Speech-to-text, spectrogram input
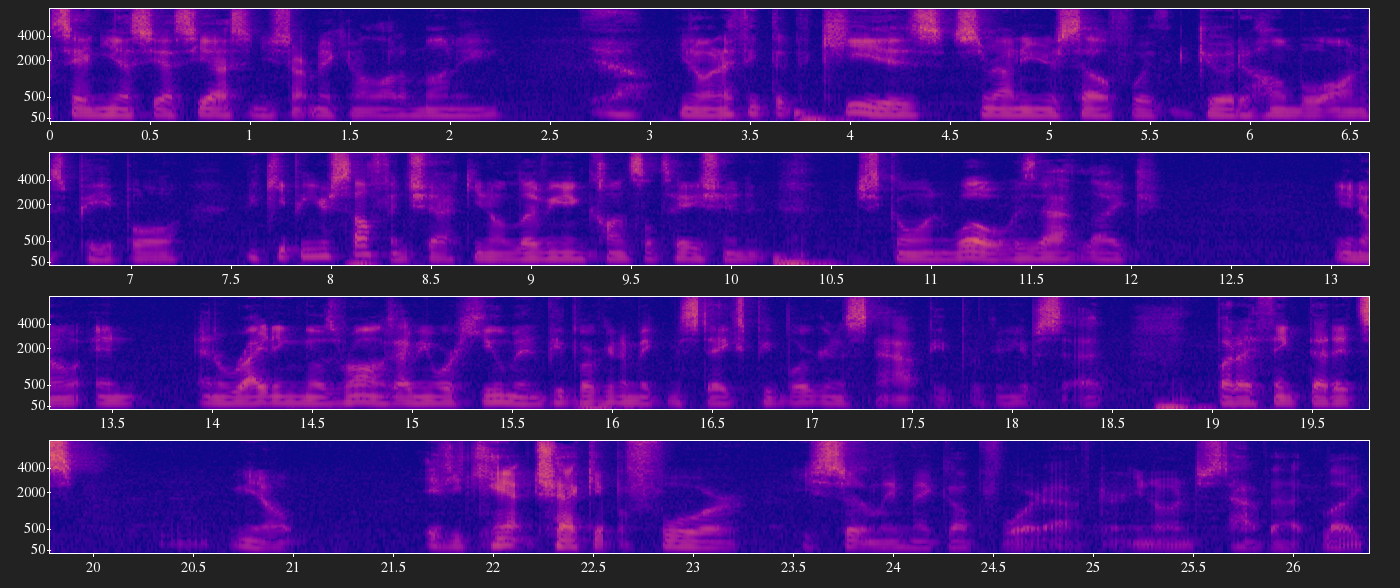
saying yes yes yes and you start making a lot of money. Yeah. you know and i think that the key is surrounding yourself with good humble honest people and keeping yourself in check you know living in consultation just going whoa was that like you know and and righting those wrongs. I mean we're human. People are going to make mistakes. People are going to snap. People are going to get upset. But i think that it's you know if you can't check it before you certainly make up for it after you know and just have that like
